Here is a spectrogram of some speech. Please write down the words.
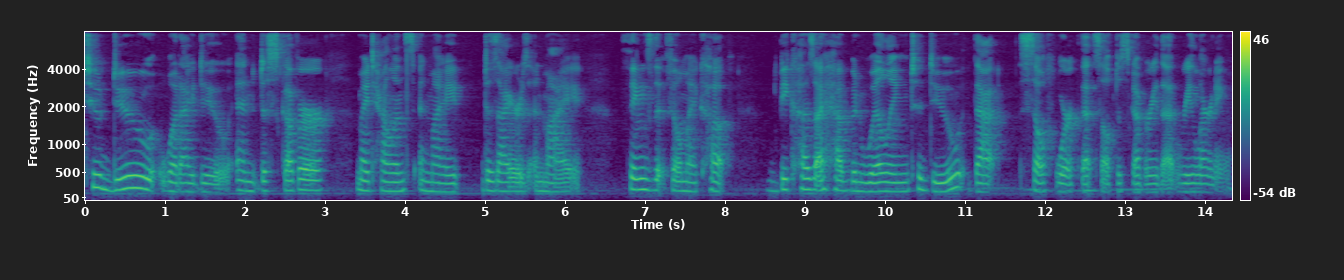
to do what I do and discover my talents and my desires and my things that fill my cup because I have been willing to do that self work, that self discovery, that relearning.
